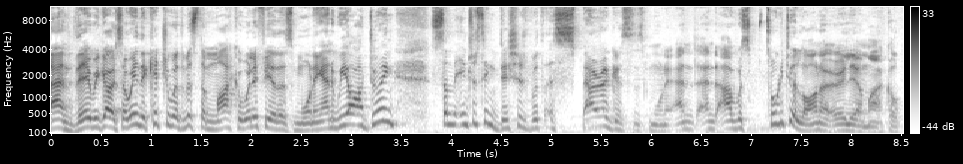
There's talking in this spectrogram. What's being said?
And there we go. So we're in the kitchen with Mr. Michael Willifia this morning, and we are doing some interesting dishes with asparagus this morning. And and I was talking to Alana earlier, Michael.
